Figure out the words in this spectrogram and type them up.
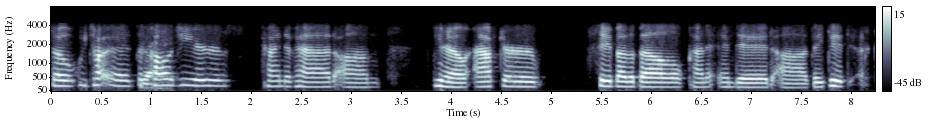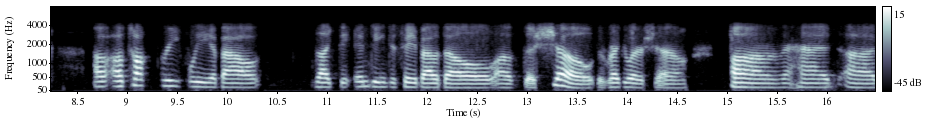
So we talk uh, the Right. college years kind of had, um, you know, after Saved by the Bell kind of ended. Uh, they did. I'll, I'll talk briefly about like the ending to Saved by the Bell of the show, the regular show. Um, had uh,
